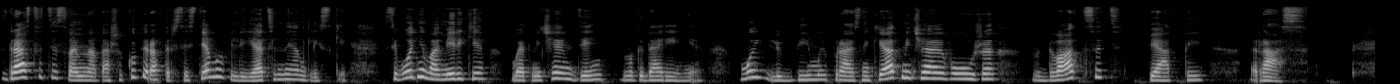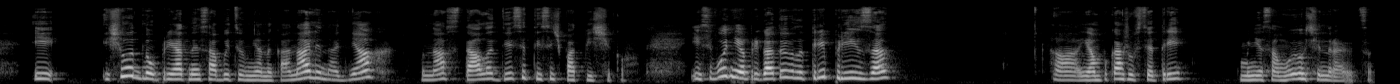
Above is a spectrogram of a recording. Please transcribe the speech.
Здравствуйте, с вами Наташа Купер, автор системы «Влиятельный английский». Сегодня в Америке мы отмечаем День Благодарения. Мой любимый праздник. Я отмечаю его уже в 25 раз. И еще одно приятное событие у меня на канале. На днях у нас стало 10 тысяч подписчиков. И сегодня я приготовила три приза. А, я вам покажу все три. Мне самой очень нравится.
